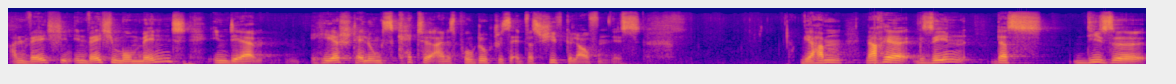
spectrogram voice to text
an welchen, in welchem Moment in der Herstellungskette eines Produktes etwas schiefgelaufen ist. Wir haben nachher gesehen, dass diese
